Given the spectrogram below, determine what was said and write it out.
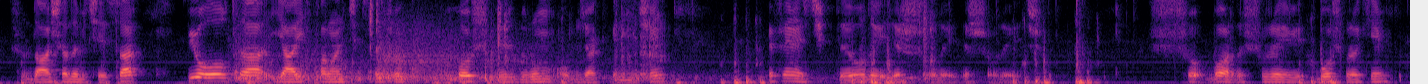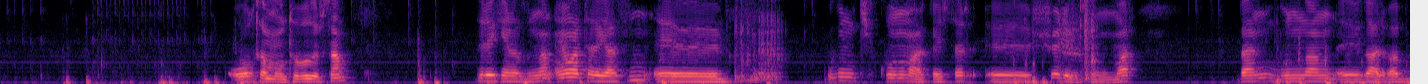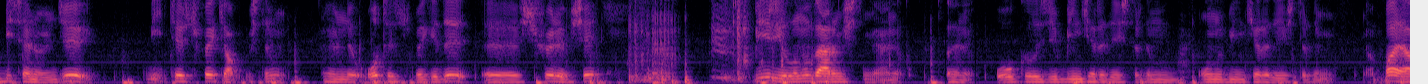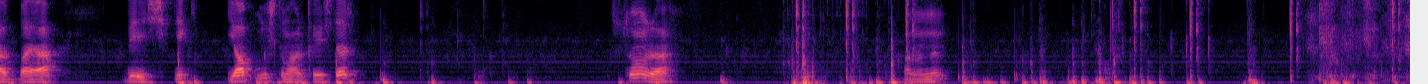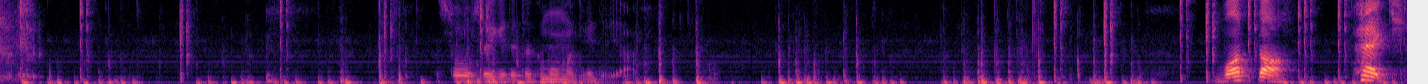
Şurada aşağıda bir chest var. Bir olta yay falan çıksa çok hoş bir durum olacak benim için. FNS çıktı. O da iyidir. O da iyidir. O da iyidir. Şu, bu arada şurayı boş bırakayım. Olta molta bulursam direkt en azından envantere gelsin. Ee, bugünkü konum arkadaşlar ee, şöyle bir konum var. Ben bundan ee, galiba bir sene önce bir test pack yapmıştım. Hem de o test pack'e de ee, şöyle bir şey bir yılımı vermiştim yani. Hani o kılıcı bin kere değiştirdim. Onu bin kere değiştirdim. Baya baya değişiklik yapmıştım arkadaşlar. Sonra ananın Solo SG'de takım olmak nedir ya? What the heck?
